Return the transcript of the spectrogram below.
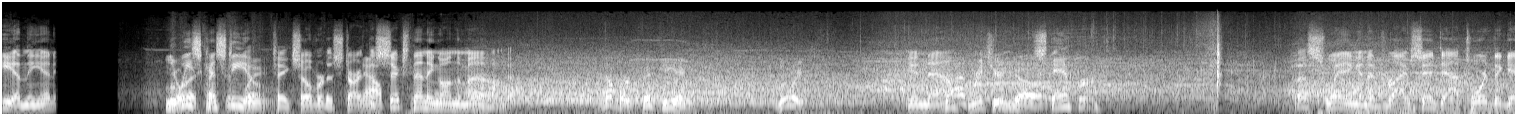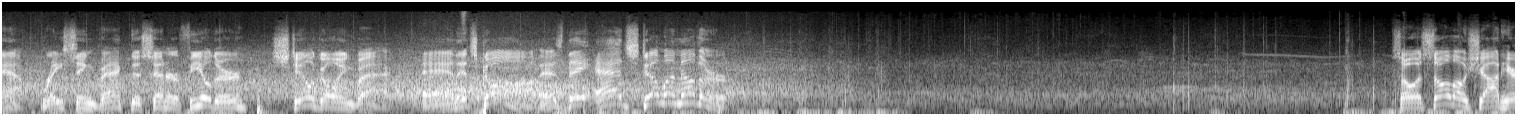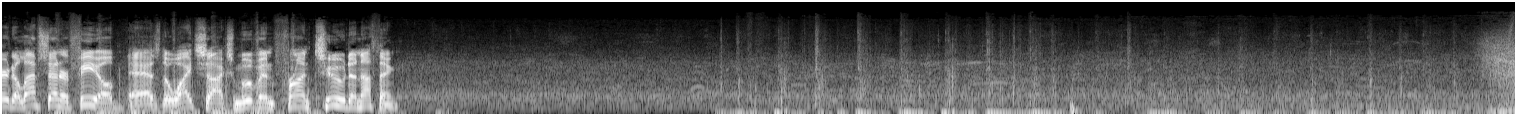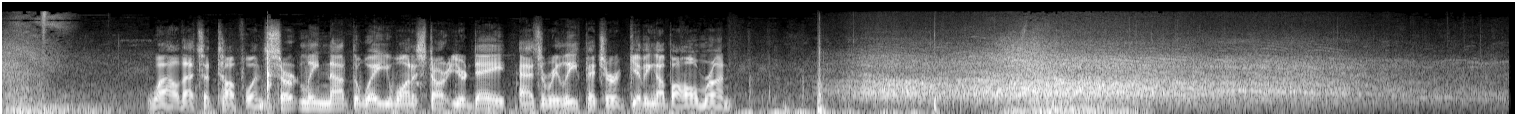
in the inning. Luis Castillo please. takes over to start Now the sixth inning on the mound. Number 58, Luis. In now, Richard Stamper. A swing and a drive sent out toward the gap. Racing back the center fielder. Still going back. And it's gone as they add still another. So a solo shot here to left center field as the White Sox move in front two to nothing. Wow, that's a tough one. Certainly not the way you want to start your day as a relief pitcher giving up a home run.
